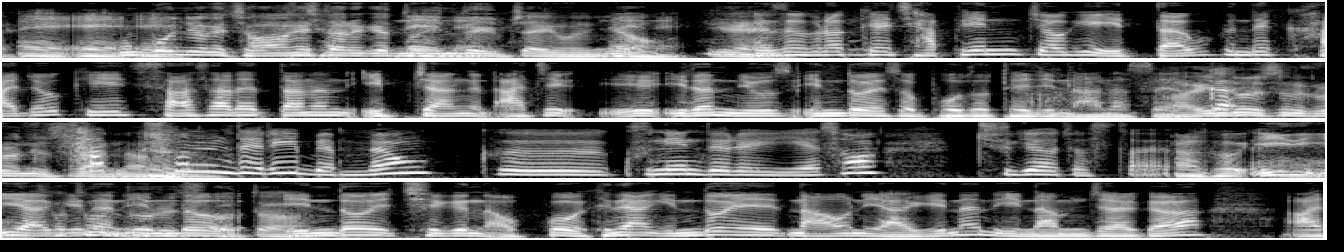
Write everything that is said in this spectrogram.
있다. 예, 예, 공권력에 예. 저항했다는 게 또. 인도 입장이군요. 예. 그래서 그렇게 잡힌 적이 있다고 근데 가족이 사살했다는 입장은 아직 이- 이런 뉴스 인도에서 보도되진 않았어요. 아, 인도에서는 그런 뉴스가 안 나와요. 사촌들이 몇 명 그 군인들에 의해서 죽여졌어요. 아, 그 이, 이야기는 인도. 인도의 측은 없고 그냥 인도에 나온 이야기는 이 남자가 아,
